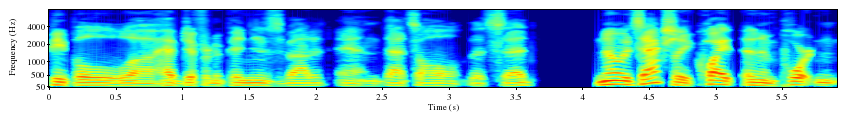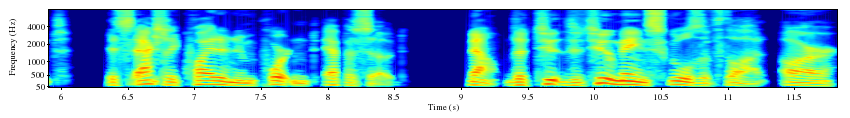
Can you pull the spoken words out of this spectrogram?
people uh, have different opinions about it, and that's all that's said. No, it's actually quite an important. It's actually quite an important episode. Now, the two the two main schools of thought are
